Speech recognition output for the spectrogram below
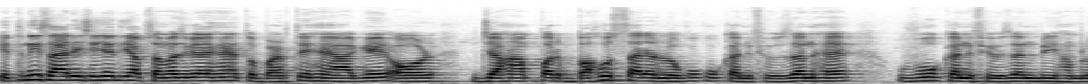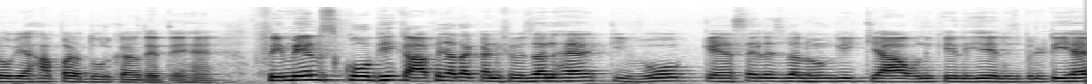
इतनी सारी चीज़ें यदि आप समझ गए हैं तो बढ़ते हैं आगे। और जहाँ पर बहुत सारे लोगों को कन्फ्यूज़न है, वो कन्फ्यूज़न भी हम लोग यहाँ पर दूर कर देते हैं। फीमेल्स को भी काफ़ी ज़्यादा कन्फ्यूज़न है कि वो कैसे एलिजिबल होंगी, क्या उनके लिए एलिजिबिलिटी है।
